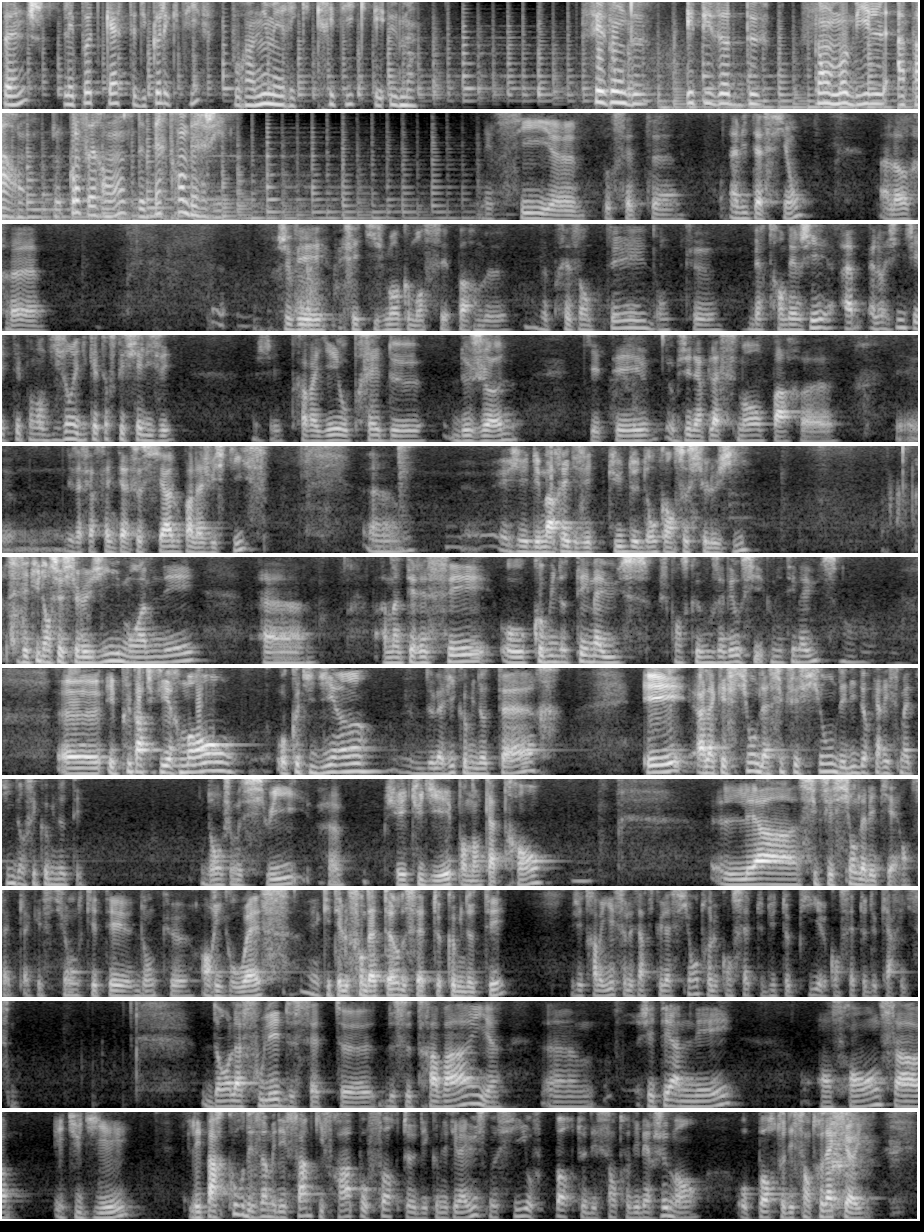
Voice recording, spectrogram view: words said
Punch, les podcasts du collectif pour un numérique critique et humain. Saison 2, épisode 2, Sans mobile apparent, une conférence de Bertrand Bergier. Merci euh, pour cette euh, invitation. Alors, euh, je vais effectivement commencer par me, présenter. Donc, Bertrand Bergier. À, l'origine, j'ai été pendant dix ans éducateur spécialisé. J'ai travaillé auprès de, jeunes qui étaient objets d'un placement par euh, euh, les affaires sanitaires et sociales ou par la justice. Euh, j'ai démarré des études donc en sociologie. Ces études en sociologie m'ont amené à, m'intéresser aux communautés Maüs. Je pense que vous avez aussi les communautés Maüs. Euh, et plus particulièrement au quotidien de la vie communautaire et à la question de la succession des leaders charismatiques dans ces communautés. Donc je me suis, euh, j'ai étudié pendant quatre ans la succession de l'abbé Pierre, en fait, la question qui était donc euh, Henri Grouès, qui était le fondateur de cette communauté. J'ai travaillé sur les articulations entre le concept d'utopie et le concept de charisme dans la foulée de, de ce travail, euh, été amené en France à étudier les parcours des hommes et des femmes qui frappent aux portes des communautés Maüs, mais aussi aux portes des centres d'hébergement, aux portes des centres d'accueil.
